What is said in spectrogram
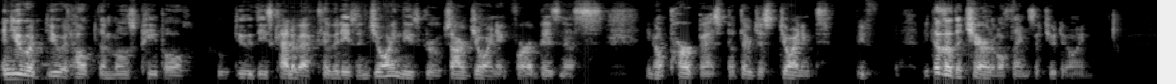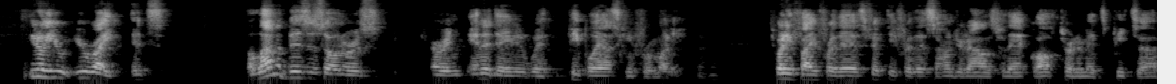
And you would you would help that most people who do these kind of activities and join these groups aren't joining for a business, you know, purpose, but they're just joining because of the charitable things that you're doing. You know, you're you're right. It's a lot of business owners are inundated with people asking for money. Mm-hmm. 25 for this, 50 for this, $100 for that, golf tournaments, pizza,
